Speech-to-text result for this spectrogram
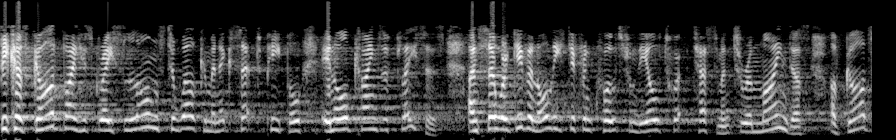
Because God, by His grace, longs to welcome and accept people in all kinds of places. And so we're given all these different quotes from the Old Testament to remind us of God's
